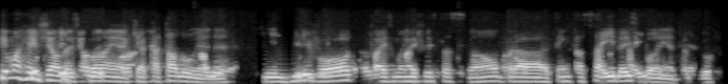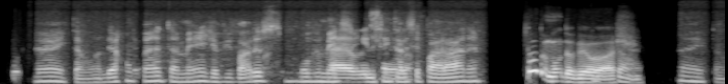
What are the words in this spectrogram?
Tem uma região da Espanha que é a Catalunha, né? Que vira e volta, faz manifestação pra tentar sair da Espanha, tá entendeu? É, então, andei acompanhando também, já vi vários movimentos É, que eles tentaram ó. separar, né? Todo mundo viu, eu acho. Então, É, então.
